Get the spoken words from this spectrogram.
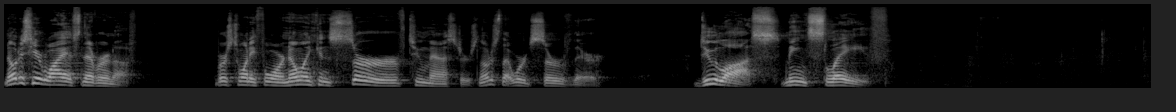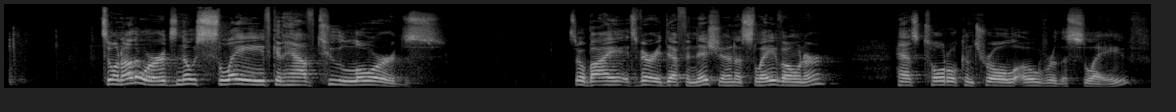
Notice here why it's never enough. Verse 24 No one can serve two masters. Notice that word serve there. Doulos means slave. So, in other words, no slave can have two lords. So, by its very definition, a slave owner has total control over the slave.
